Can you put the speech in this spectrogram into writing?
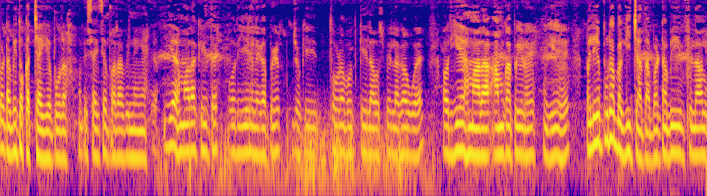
बट अभी तो कच्चा ही है पूरा। अभी सही से भरा भी नहीं है। ये हमारा खेत है और ये लगा पेड़, जो कि थोड़ा बहुत केला उस पर लगा हुआ है। और ये हमारा आम का पेड़ है, ये है। पहले ये पूरा बगीचा था, बट अभी फ़िलहाल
